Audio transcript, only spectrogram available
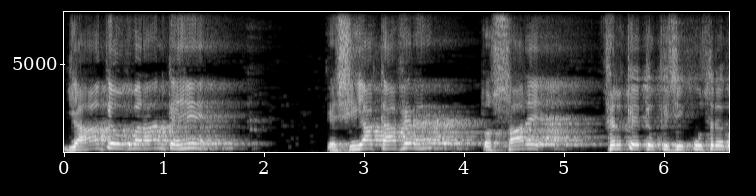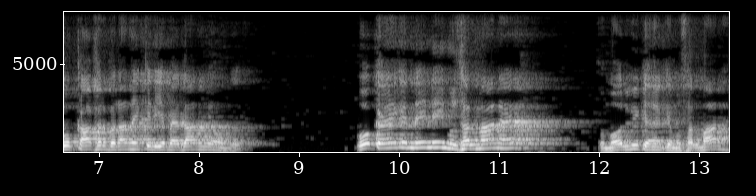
یہاں کے حکمران کہیں کہ شیعہ کافر ہیں تو سارے فرقے کو، کسی دوسرے کو کافر بنانے کے لیے میدان میں ہوں گے۔ وہ کہیں گے نہیں نہیں، مسلمان ہے تو مولوی کہیں کہ مسلمان ہے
